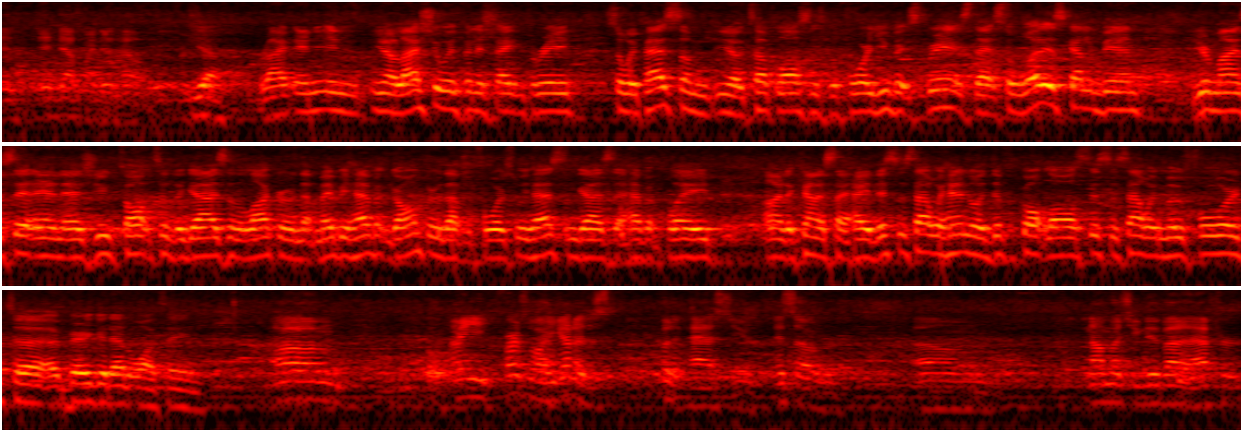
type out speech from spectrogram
it, it definitely did help. Yeah, right. And, and you know, last year we finished eight and three, so we've had some you know tough losses before. You've experienced that. So what has kind of been your mindset? And as you've talked to the guys in the locker room that maybe haven't gone through that before, so we've had some guys that haven't played uh, to kind of say, hey, this is how we handle a difficult loss. This is how we move forward to a very good Etowah team. Um, I mean, first of all, you got to just put it past you. It's over. Um, not much you can do about it after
